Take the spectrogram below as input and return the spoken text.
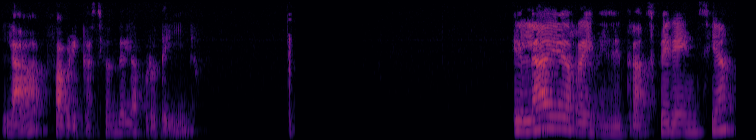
la fabricación de la proteína. El ARN de transferencia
